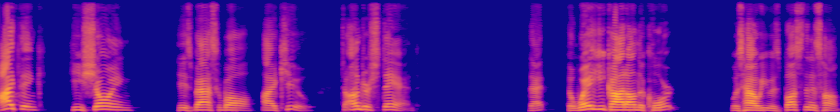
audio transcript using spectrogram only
I think he's showing his basketball IQ to understand that the way he got on the court was how he was busting his hump,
